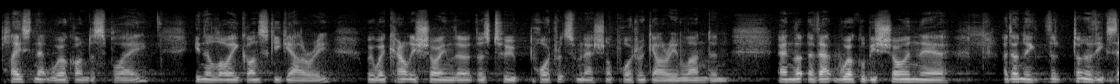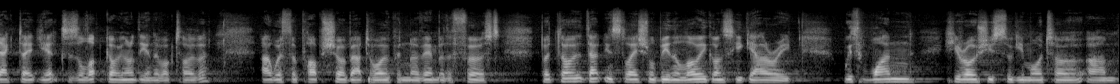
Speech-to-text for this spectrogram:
placing that work on display in the Lowy Gonski Gallery, where we're currently showing the, those two portraits from the National Portrait Gallery in London. And that work will be shown there I don't know, don't know the exact date yet because there's a lot going on at the end of October. Uh, with the pop show about to open November the 1st. But though, that installation will be in the Lowy Gonski Gallery with one Hiroshi Sugimoto um,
